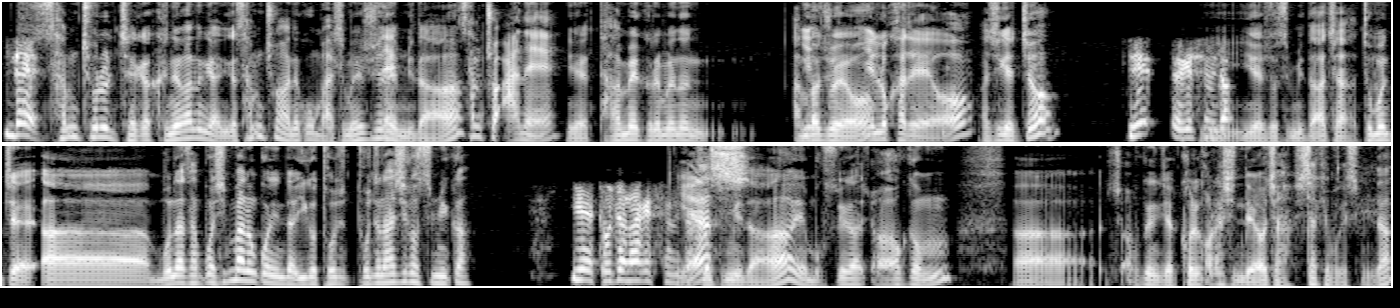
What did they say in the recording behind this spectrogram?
네. 3초를 제가 그냥 하는 게 아니라 3초 안에 꼭 말씀해 주셔야 네. 됩니다. 3초 안에 예, 다음에 그러면은 안 예- 봐줘요. 옐로 카드예요. 아시겠죠? 예, 알겠습니다. 예, 좋습니다. 자, 두 번째, 아, 문화상품 10만원권인데 이거 도, 도전하시겠습니까? 예, 도전하겠습니다. 예. 좋습니다. 예, 목소리가 조금, 아, 조금 이제 걸걸하신데요. 자, 시작해 보겠습니다.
